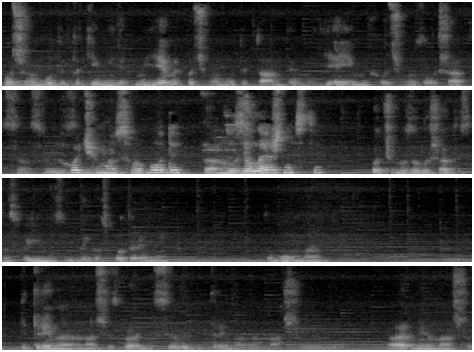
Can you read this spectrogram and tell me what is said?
хочемо бути такими, як ми є, ми хочемо бути там, де ми є, і ми хочемо залишатися на своїй Хочемо свободи, хочемо- незалежності. хочемо залишатись на своїй землі господарями, тому ми підтримуємо наші Збройні Сили, підтримуємо нашу армію, нашу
